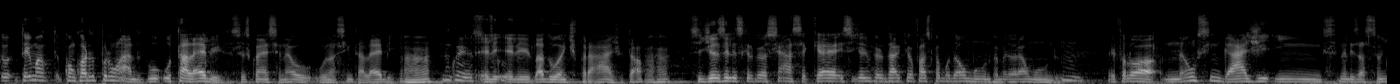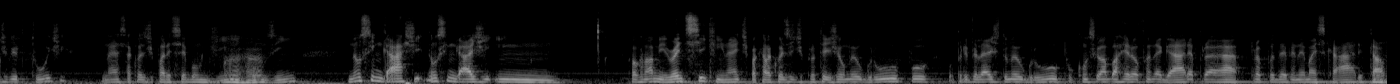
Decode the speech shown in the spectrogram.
eu tenho uma, concordo por um lado. O, o Taleb, vocês conhecem, né? O, o Nassim Taleb. Aham. Não conheço. Ele, ele lá do antifrágil e tal. Aham. Esses dias ele escreveu assim: Ah, você quer. Esses dias me perguntaram o que eu faço para mudar o mundo, para melhorar o mundo. Hum. Ele falou: Ó, não se engaje em sinalização de virtude, né? Essa coisa de parecer bondinho, bonzinho. Não se engaje, não se engaje em qual é o nome? Rent seeking, né? Tipo aquela coisa de proteger o meu grupo, o privilégio do meu grupo, conseguir uma barreira alfandegária para poder vender mais caro e tal.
